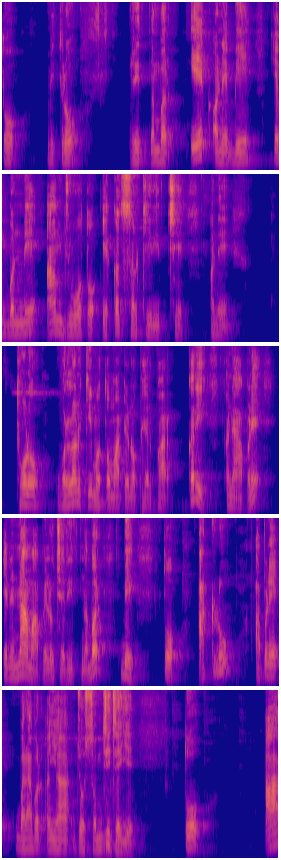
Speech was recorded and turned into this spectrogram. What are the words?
તો મિત્રો, રીત નંબર એક અને બે એ બંને આમ જુઓ તો એક જ સરખી રીત છે અને થોડો વલણ કિંમતો માટેનો ફેરફાર કરી અને આપણે એને નામ આપેલું છે રીત નંબર બે. તો આટલું આપણે બરાબર અહીંયા જો સમજી જઈએ તો આ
